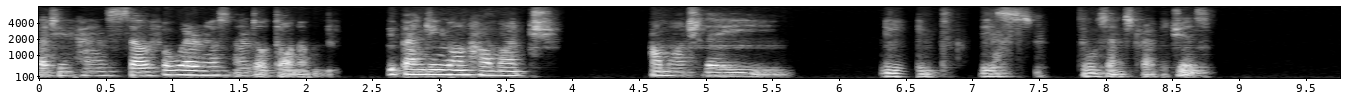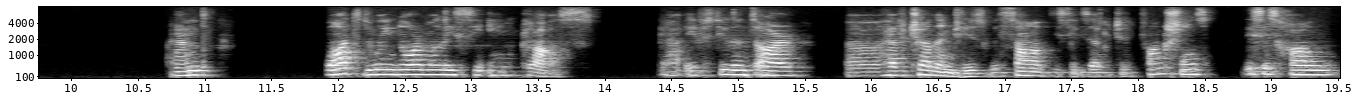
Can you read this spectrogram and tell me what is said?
that enhance self-awareness and autonomy, depending on how much how much they need these tools and strategies. And what do we normally see in class? Yeah, if students are uh, have challenges with some of these executive functions, this is how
